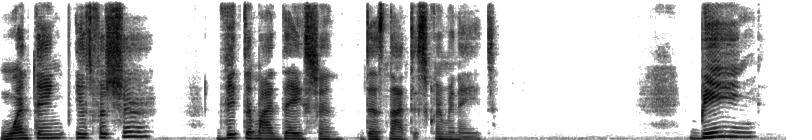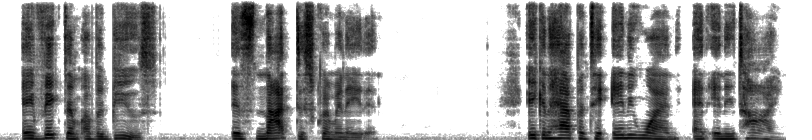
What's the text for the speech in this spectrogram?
One thing is for sure victimization does not discriminate. Being a victim of abuse is not discriminated. It can happen to anyone at any time.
